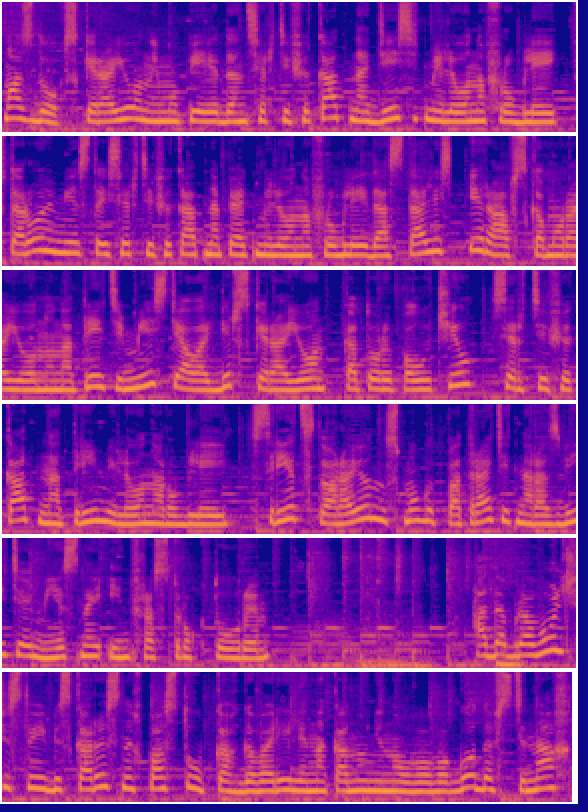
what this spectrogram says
Моздокский район. Ему передан сертификат на 10 миллионов рублей. Второе место и сертификат на 5 миллионов рублей достались Иравскому району. На третьем месте Алагирский район, который получил сертификат на 3 миллиона рублей. Средства районы смогут потратить на развитие местной инфраструктуры. О добровольчестве и бескорыстных поступках говорили накануне Нового года в стенах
